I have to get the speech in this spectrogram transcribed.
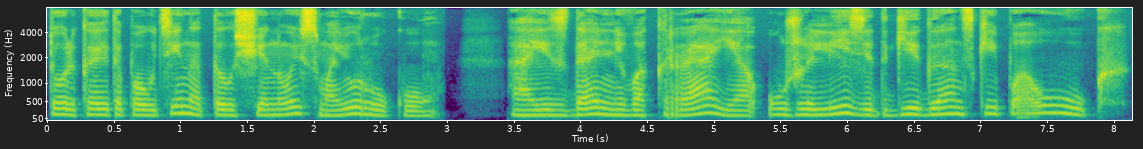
Только эта паутина толщиной с мою руку. А из дальнего края уже лезет гигантский паук.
